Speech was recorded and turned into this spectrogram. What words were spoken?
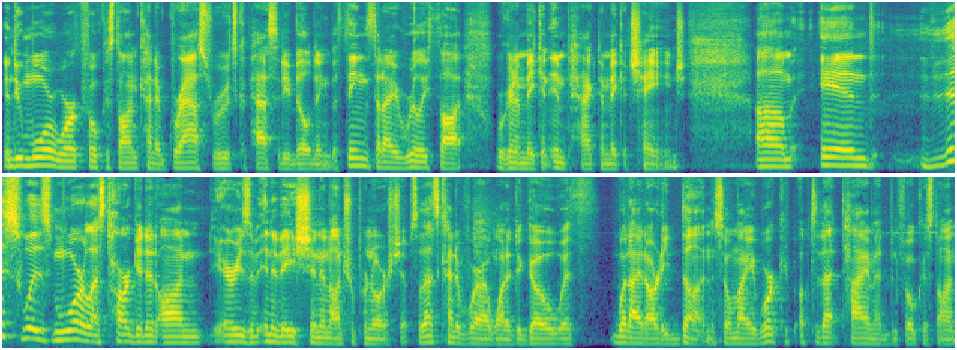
and do more work focused on kind of grassroots capacity building, the things that I really thought were going to make an impact and make a change. Um, and this was more or less targeted on areas of innovation and entrepreneurship. So that's kind of where I wanted to go with what I'd already done. So my work up to that time had been focused on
